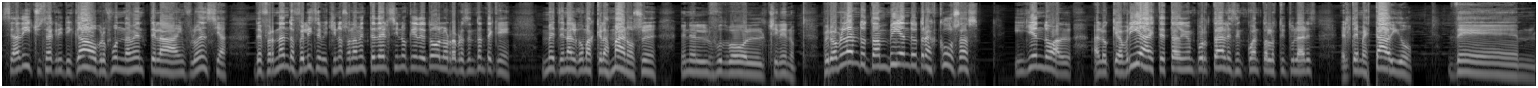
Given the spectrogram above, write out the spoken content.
se ha dicho y se ha criticado profundamente la influencia de Fernando Felicevich y no solamente de él, sino que de todos los representantes que meten algo más que las manos eh, en el fútbol chileno. Pero hablando también de otras cosas, y yendo al, a lo que habría este estadio en Portales en cuanto a los titulares, el tema estadio de mm,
